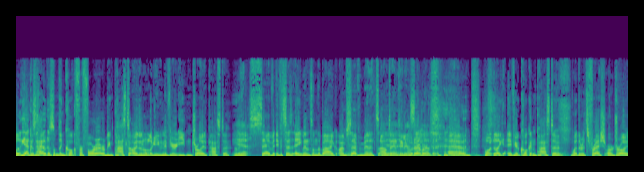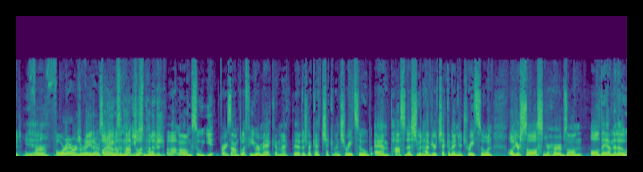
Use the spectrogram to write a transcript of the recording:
Well, yeah, because how does something cook for four hours? I mean, pasta. I don't know. Like even if you're eating dried pasta, I mean, Yeah. seven. If it says eight minutes on the bag, I'm seven minutes al Yeah, dente, whatever. um, but like, if you're cooking pasta, whether it's fresh or dried, Yeah. for four hours or eight hours, Oh, how you is it put, you just wouldn't put it in for that long. So, you, for example, if you were making like the, there's like a chicken and chorizo um, pasta dish, you would have your chicken and then your chorizo and all your sauce and your herbs on all day on the low.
